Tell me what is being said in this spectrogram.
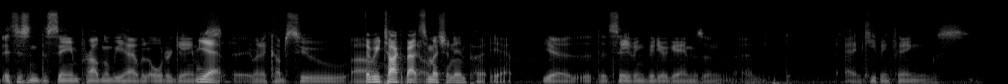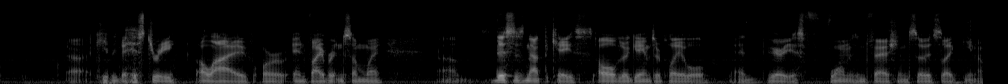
this isn't the same problem we have with older games. Yeah. uh, when it comes to um, that we talk you about know, so much on input. Yeah, yeah, the, the saving video games and and, and keeping things, uh, keeping the history alive or and vibrant in some way. Um, this is not the case. All of their games are playable in various forms and fashions. So it's like you know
